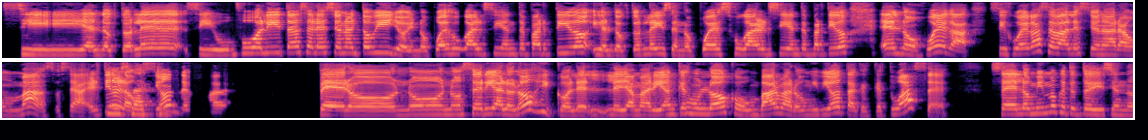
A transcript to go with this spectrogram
Si el doctor le, si un futbolista se lesiona el tobillo y no puede jugar el siguiente partido y el doctor le dice no puedes jugar el siguiente partido, él no juega. Si juega se va a lesionar aún más, o sea, él tiene la opción de jugar pero no, no sería lo lógico. Le, llamarían que es un loco, un bárbaro, un idiota, que, que tú haces. Sé lo mismo que te estoy diciendo.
